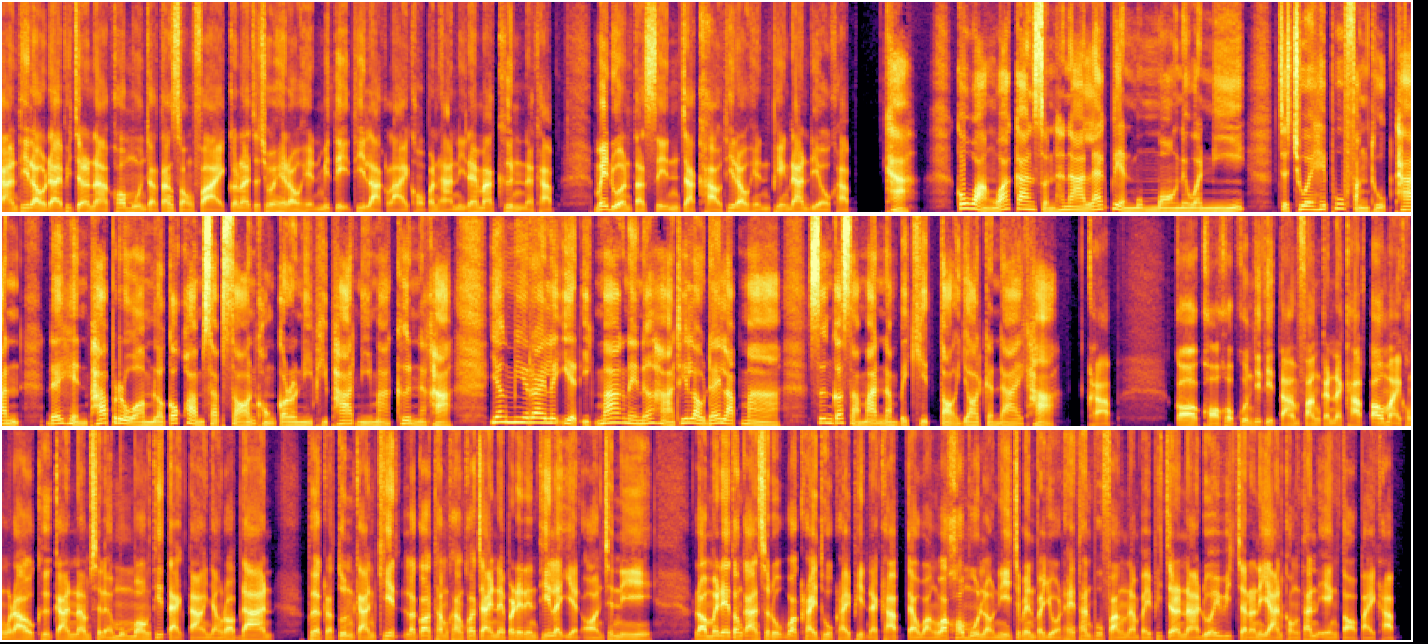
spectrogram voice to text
การที่เราได้พิจารณาข้อมูลจากทั้งสองฝ่าย ก็น่าจะช่วยให้เราเห็นมิติที่หลากหลายของปัญหานี้ได้มากขึ้นนะครับ ไม่ด่วนตัดสินจากข่าวที่เราเห็นเพียงด้านเดียวครับ ค่ะ ก็หวังว่าการสนทนาแลกเปลี่ยนมุมมองในวันนี้ จะช่วยให้ผู้ฟังทุกท่าน ได้เห็นภาพรวมแล้วก็ความซับซ้อนของกรณีพิพาทนี้มากขึ้นนะคะ ยังมีรายละเอียดอีกมากในเนื้อหาที่เราได้รับมา ซึ่งก็สามารถนำไปคิดต่อยอดกันได้ค่ะ ครับ ก็ขอขอบคุณที่ติดตามฟังกันนะครับ เป้าหมายของเราคือการนำเสนอมุมมองที่แตกต่างอย่างรอบด้าน เพื่อกระตุ้นการคิด แล้วก็ทำความเข้าใจในประเด็นที่ละเอียดอ่อนเช่นนี้ เราไม่ได้ต้องการสรุปว่าใครถูกใครผิดนะครับ แต่หวังว่าข้อมูลเหล่านี้จะเป็นประโยชน์ให้ท่านผู้ฟังนำไปพิจารณาด้วยวิจารณญาณของท่านเองต่อไปครับ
